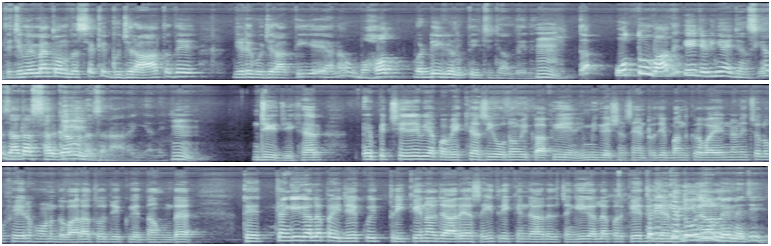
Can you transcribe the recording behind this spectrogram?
ਤੇ ਜਿਵੇਂ ਮੈਂ ਤੁਹਾਨੂੰ ਦੱਸਿਆ ਕਿ ਗੁਜਰਾਤ ਦੇ ਜਿਹੜੇ ਗੁਜਰਾਤੀ ਇਹ ਆ ਨਾ ਉਹ ਬਹੁਤ ਵੱਡੀ ਗਿਣਤੀ 'ਚ ਜਾਂਦੇ ਨੇ। ਤਾਂ ਉਸ ਤੋਂ ਬਾਅਦ ਇਹ ਜਿਹੜੀਆਂ ਏਜੰਸੀਆਂ ਜ਼ਿਆਦਾ ਸਰਗਰਮ ਨਜ਼ਰ ਆ ਰਹੀਆਂ ਨੇ। ਹੂੰ। ਜੀ ਜੀ ਖੈਰ ਇਹ ਪਿੱਛੇ ਜੇ ਵੀ ਆਪਾਂ ਵੇਖਿਆ ਸੀ ਉਦੋਂ ਵੀ ਕਾਫੀ ਇਮੀਗ੍ਰੇਸ਼ਨ ਸੈਂਟਰ ਜੇ ਬੰਦ ਕਰਵਾਏ ਇਹਨਾਂ ਨੇ। ਚਲੋ ਫੇਰ ਹੁਣ ਦੁਬਾਰਾ ਤੋਂ ਜੇ ਕੋਈ ਇਦਾਂ ਹੁੰਦਾ ਹੈ, ਤੇ ਚੰਗੀ ਗੱਲ ਹੈ ਭਾਈ ਜੇ ਕੋਈ ਤਰੀਕੇ ਨਾਲ ਜਾ ਰਿਹਾ ਸਹੀ ਤਰੀਕੇ ਨਾਲ ਜਾ ਰਿਹਾ ਤਾਂ ਚੰਗੀ ਗੱਲ ਹੈ ਪਰ ਕਿਹਦੀ ਤਰੀਕੇ ਦੋ ਹੀ ਹੁੰਦੇ ਨੇ ਜੀ।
